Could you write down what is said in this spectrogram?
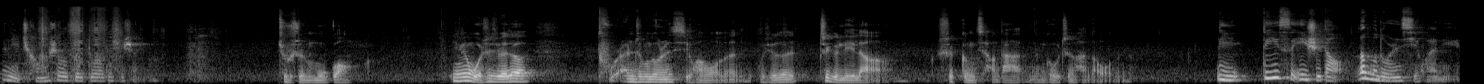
那你承受最多的是什么？就是目光，因为我是觉得，突然这么多人喜欢我们，我觉得这个力量是更强大的，能够震撼到我们的。你第一次意识到那么多人喜欢你，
